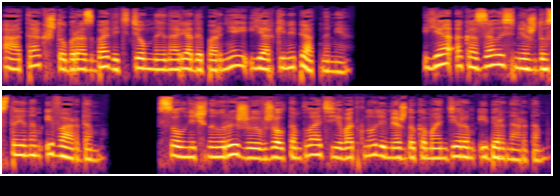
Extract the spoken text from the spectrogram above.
а так, чтобы разбавить темные наряды парней яркими пятнами. Я оказалась между Стейном и Вардом. Солнечную рыжую в желтом платье воткнули между командиром и Бернардом.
